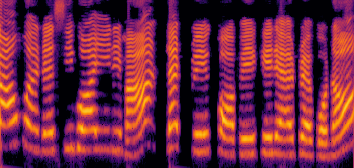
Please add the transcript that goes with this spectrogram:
ကောင်းမွန်တဲ့စီးပွားရေးတွေမှာလက်တွေခေါ်ပေးခဲ့တဲ့အတွက်ပေါ့နော်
